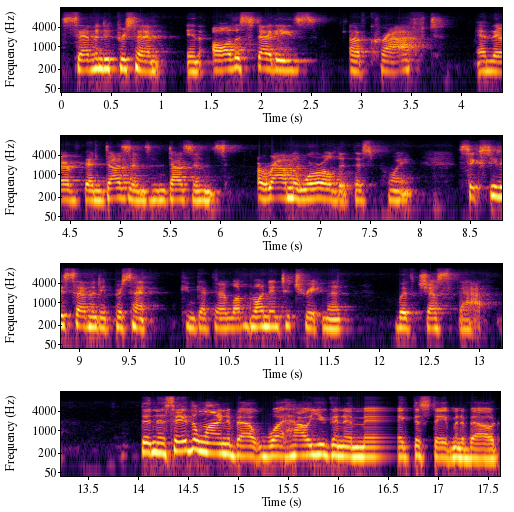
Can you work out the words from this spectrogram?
70% in all the studies of craft, and there have been dozens and dozens around the world at this point, 60 to 70% can get their loved one into treatment with just that. Then to say the line about what, how are you going to make the statement about,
